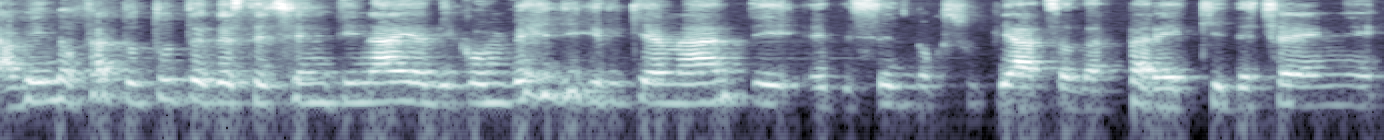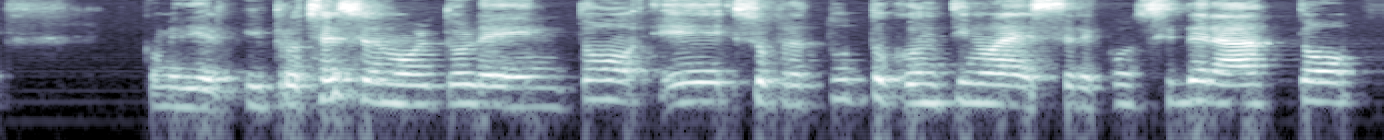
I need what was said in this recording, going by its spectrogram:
avendo fatto tutte queste centinaia di convegni richiamati ed essendo su piazza da parecchi decenni, come dire, il processo è molto lento e soprattutto continua a essere considerato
